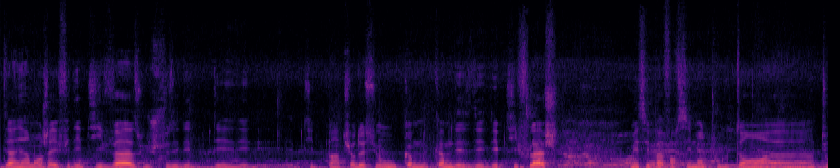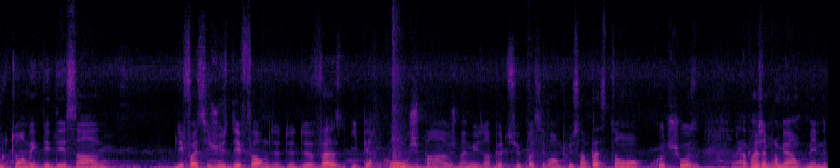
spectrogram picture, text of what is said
dernièrement, j'avais fait des petits vases où je faisais des, des- des- des petites peintures dessus ou comme, comme des, petits flashs. Mais c'est pas forcément tout le temps, euh, tout le temps avec des dessins. Des fois, c'est juste des formes de, de- de vases hyper cons où je peins, où je m'amuse un peu dessus. quoi. C'est vraiment plus un passe-temps qu'autre chose. Ouais. Après, j'aimerais bien mettre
